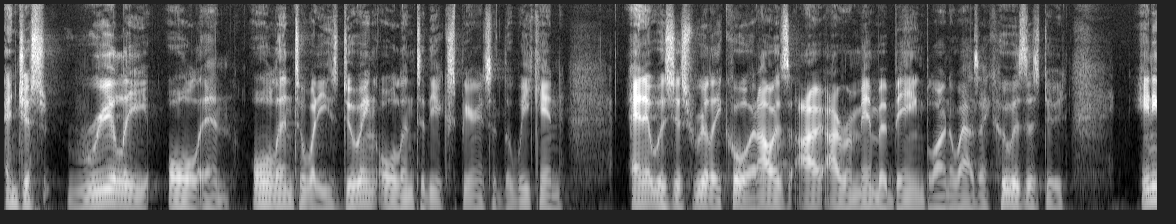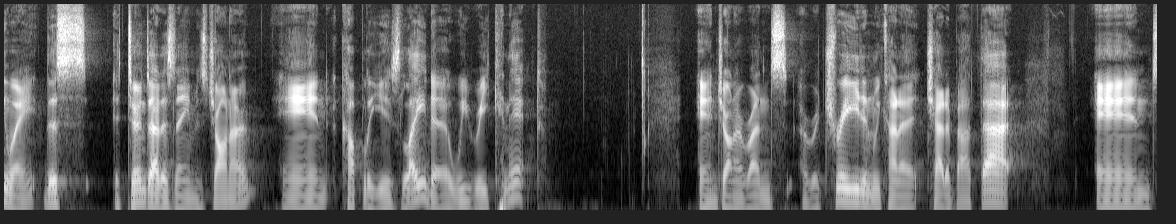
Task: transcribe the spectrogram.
and just really all in, all into what he's doing, all into the experience of the weekend. And it was just really cool. And I was, I, I remember being blown away. I was like, who is this dude? Anyway, this, it turns out his name is Jono. And a couple of years later, we reconnect and Jono runs a retreat and we kind of chat about that. And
